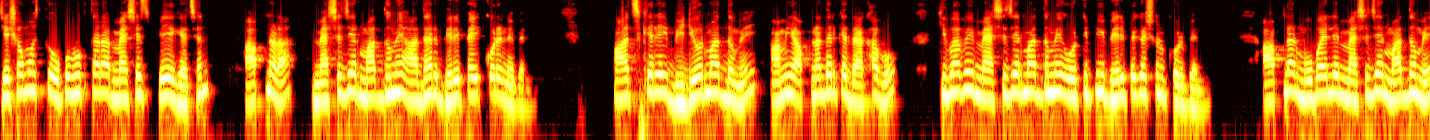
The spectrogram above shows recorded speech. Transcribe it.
যে সমস্ত উপভোক্তারা মেসেজ পেয়ে গেছেন, আপনারা মেসেজের মাধ্যমে আধার ভেরিফাই করে নেবেন। আজকের এই ভিডিওর মাধ্যমে আমি আপনাদেরকে দেখাবো কীভাবে মেসেজের মাধ্যমে ওটিপি ভেরিফিকেশন করবেন। আপনার মোবাইলে মেসেজের মাধ্যমে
